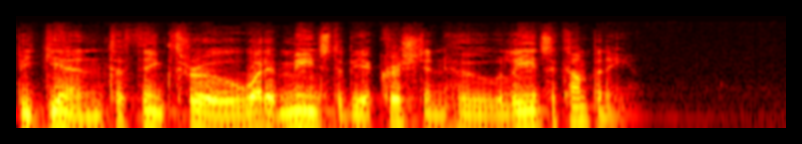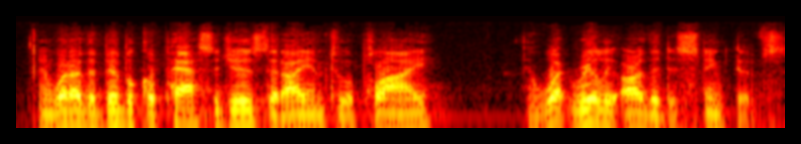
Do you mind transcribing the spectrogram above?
Begin to think through what it means to be a Christian who leads a company. And what are the biblical passages that I am to apply? And what really are the distinctives?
